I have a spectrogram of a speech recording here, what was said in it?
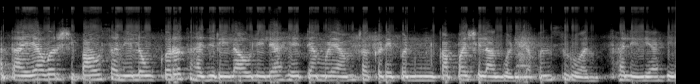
आता या वर्षी पावसाने लवकरच हजेरी लावलेली आहे. त्यामुळे आमच्याकडे पण कपाशी लागवडीला पण सुरुवात झालेली आहे.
